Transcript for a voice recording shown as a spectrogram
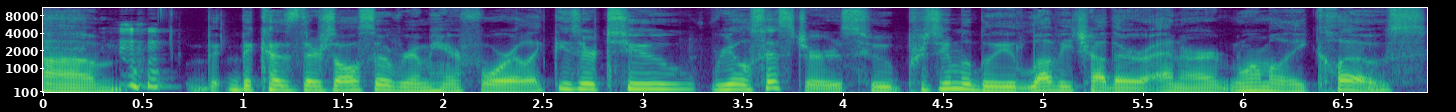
Um, b- because there's also room here for, like, these are two real sisters who presumably love each other and are normally close.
